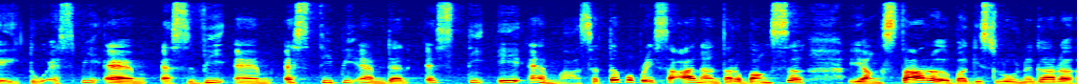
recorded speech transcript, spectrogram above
iaitu SPM, SVM, STPM dan STAM uh, serta peperiksaan antarabangsa yang setara bagi seluruh negara.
